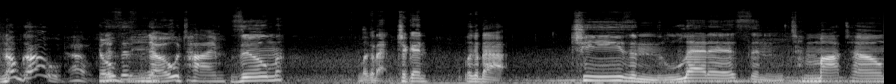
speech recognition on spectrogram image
No, go. Oh, go, this is no time. Zoom. Look at that chicken. Look at that. Cheese and lettuce and tomato.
